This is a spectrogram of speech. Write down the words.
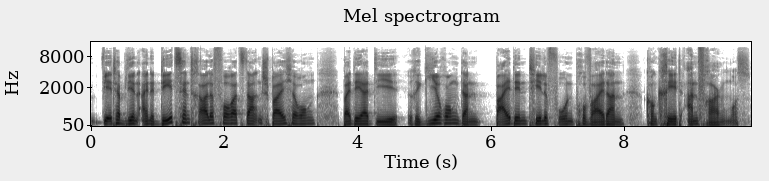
wir etablieren eine dezentrale Vorratsdatenspeicherung, bei der die Regierung dann bei den Telefonprovidern konkret anfragen muss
